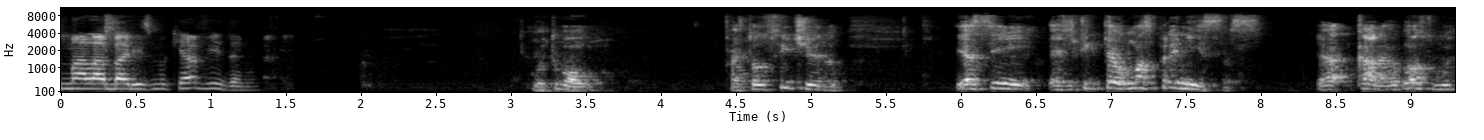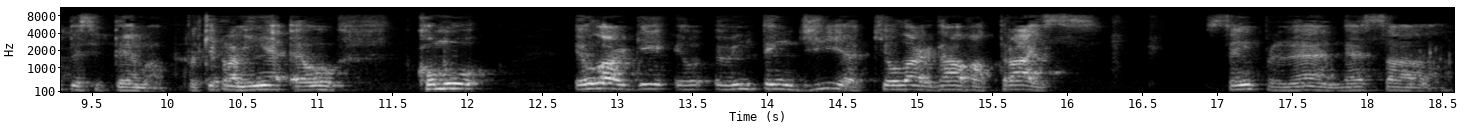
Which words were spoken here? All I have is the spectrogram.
malabarismo que é a vida, né? Muito bom. Faz todo sentido. E assim, a gente tem que ter algumas premissas. É, cara, eu gosto muito desse tema, porque para mim é, é, o como eu larguei, eu, eu entendia que eu largava atrás sempre, né, nessa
